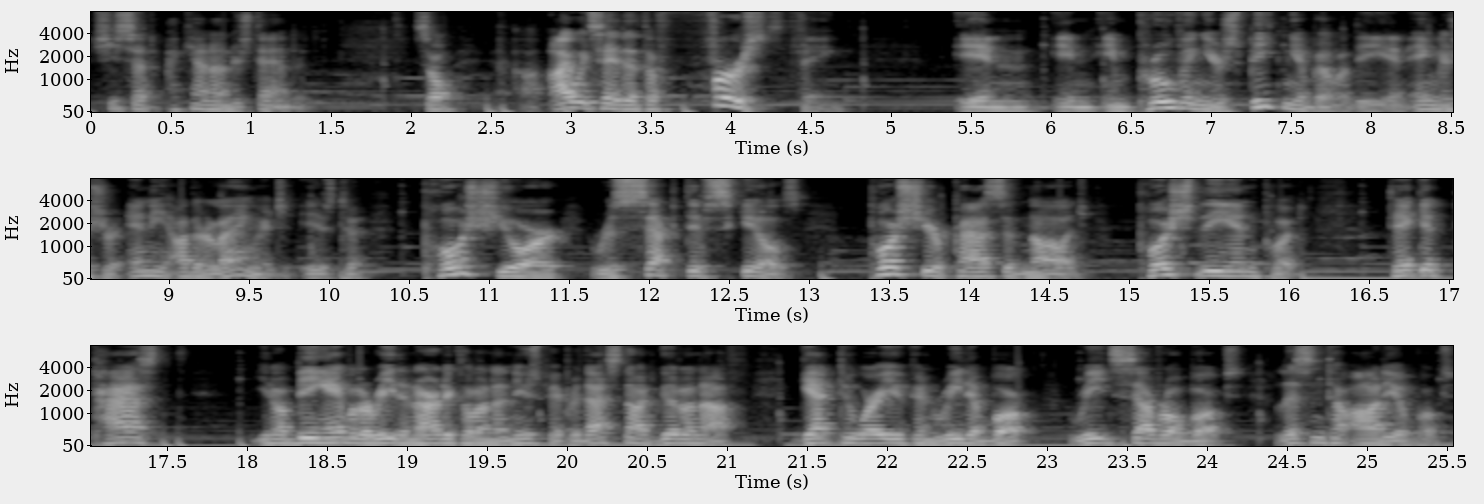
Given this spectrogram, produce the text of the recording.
She said, I can't understand it. So I would say that the first thing in, in improving your speaking ability in English or any other language is to push your receptive skills, push your passive knowledge, push the input, take it past, you know, being able to read an article in a newspaper. That's not good enough. Get to where you can read a book, read several books, listen to audiobooks,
